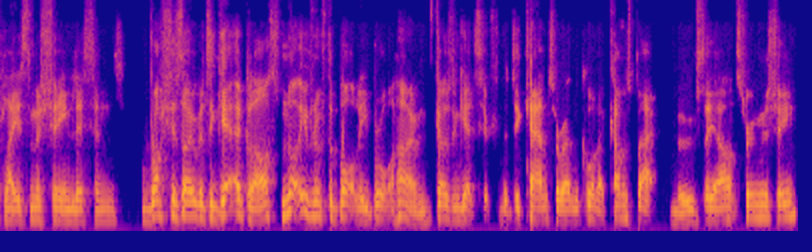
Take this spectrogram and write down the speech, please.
plays the machine, listens, rushes over to get a glass, not even of the bottle he brought home, goes and gets it from the decanter around the corner, comes back, moves the answering machine,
